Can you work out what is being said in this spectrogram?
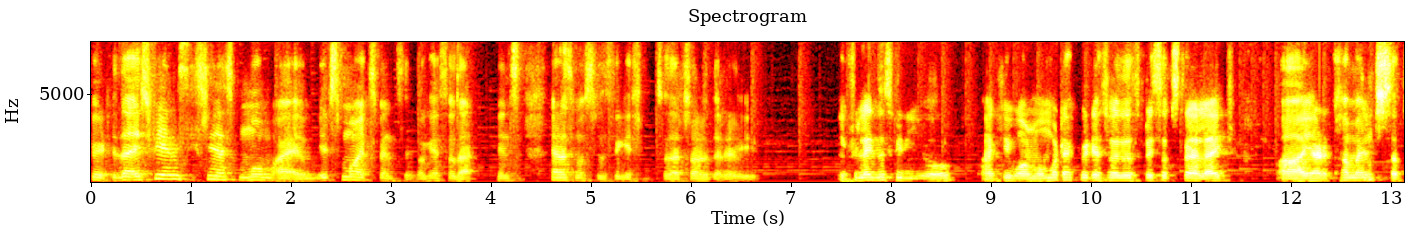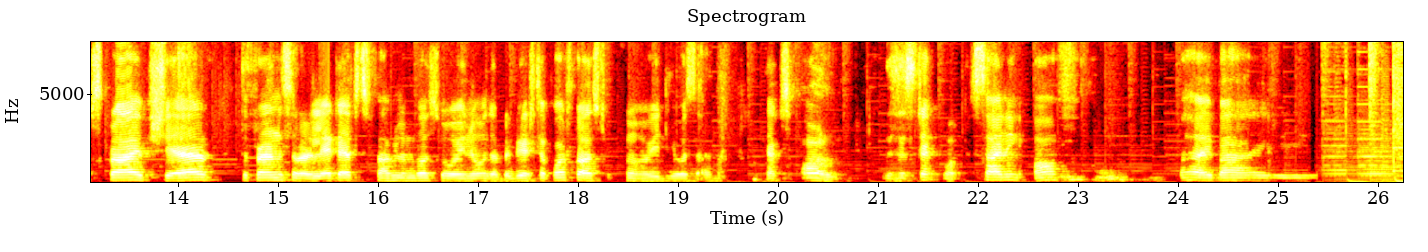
Wait, the HP Envy 16 has more, uh, it's more expensive, okay? So that means that has more specification. So that's all the review. If you like this video, if you want more tech videos like this, please subscribe, like, uh, you have to comment, subscribe, share to friends, or relatives, family members who you know that will get the podcast uh, videos, and that's all. This is Tech World signing off. Bye bye.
